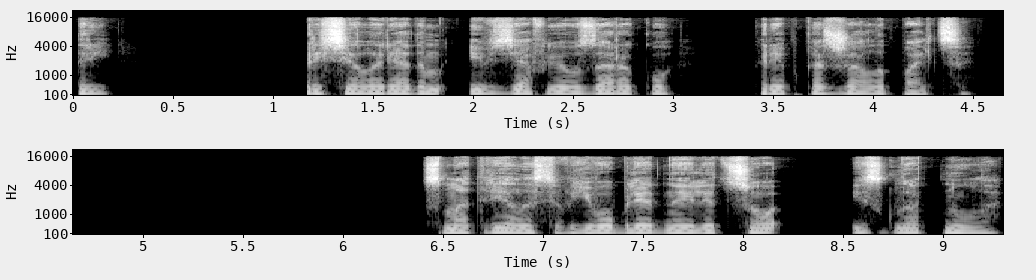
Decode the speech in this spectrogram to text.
три. Присела рядом и, взяв его за руку, крепко сжала пальцы смотрелась в его бледное лицо и сглотнула.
